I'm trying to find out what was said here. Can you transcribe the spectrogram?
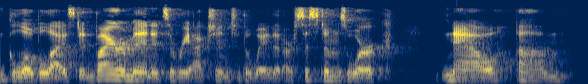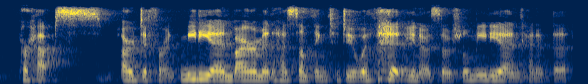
globalized environment. It's a reaction to the way that our systems work now. Um, perhaps our different media environment has something to do with it, you know, social media and kind of the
